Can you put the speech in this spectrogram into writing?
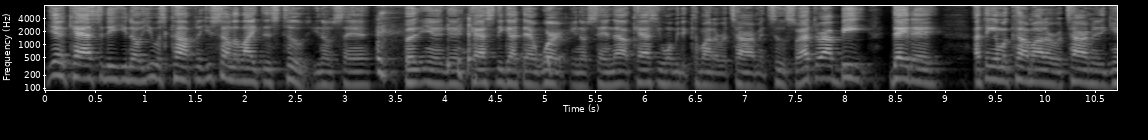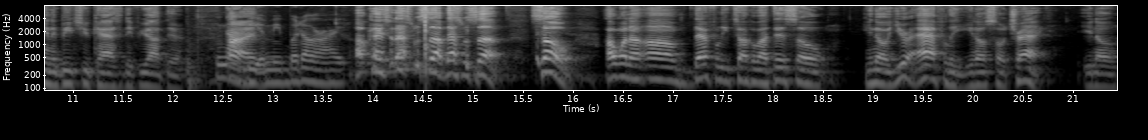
yeah, Cassidy, you know, you was confident. You sounded like this too, you know what I'm saying? But you know, then Cassidy got that work, you know what I'm saying? Now Cassidy want me to come out of retirement too. So after I beat Day Day, I think I'm gonna come out of retirement again and beat you, Cassidy, if you're out there. He All not right. beating me, but all right. Okay, so that's what's up. That's what's up. So I want to um, definitely talk about this. So you know, you're an athlete. You know, so track. You know,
